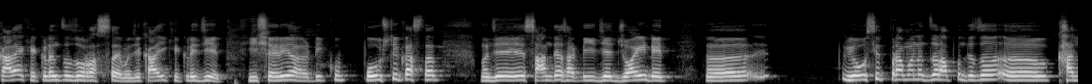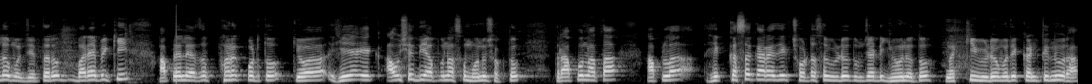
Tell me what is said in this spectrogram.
काळ्या खेकड्यांचा जो रस्सा आहे म्हणजे काळी खेकडी जी आहेत ही शरीरासाठी खूप पौष्टिक असतात. म्हणजे सांध्यासाठी जे जॉईंट आहेत व्यवस्थित प्रमाणात जर आपण त्याचं खाल्लं म्हणजे तर बऱ्यापैकी आपल्याला याचा फरक पडतो किंवा हे एक औषधी आपण असं म्हणू शकतो. तर आपण आता आपला हे कसं करायचं एक छोटासा व्हिडिओ तुमच्यासाठी घेऊन येतो. नक्की व्हिडिओमध्ये कंटिन्यू राहा.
